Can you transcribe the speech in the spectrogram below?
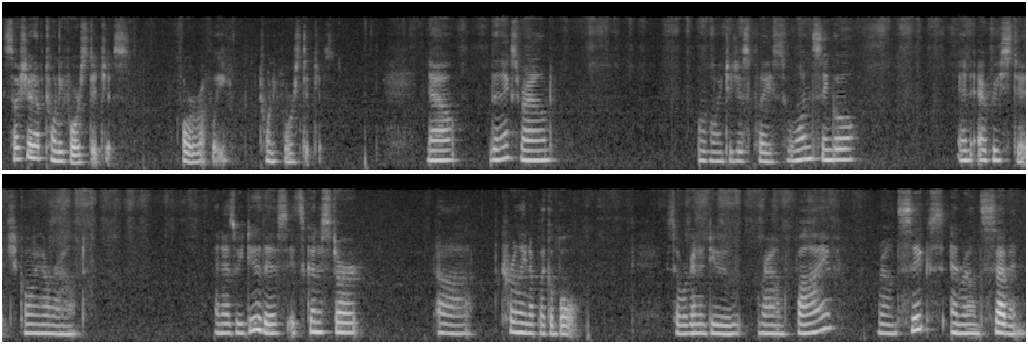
so I should have 24 stitches, or roughly 24 stitches. Now, the next round, we're going to just place one single in every stitch going around. And as we do this, it's going to start uh, curling up like a bowl. So we're going to do round 5, round 6, and round 7.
